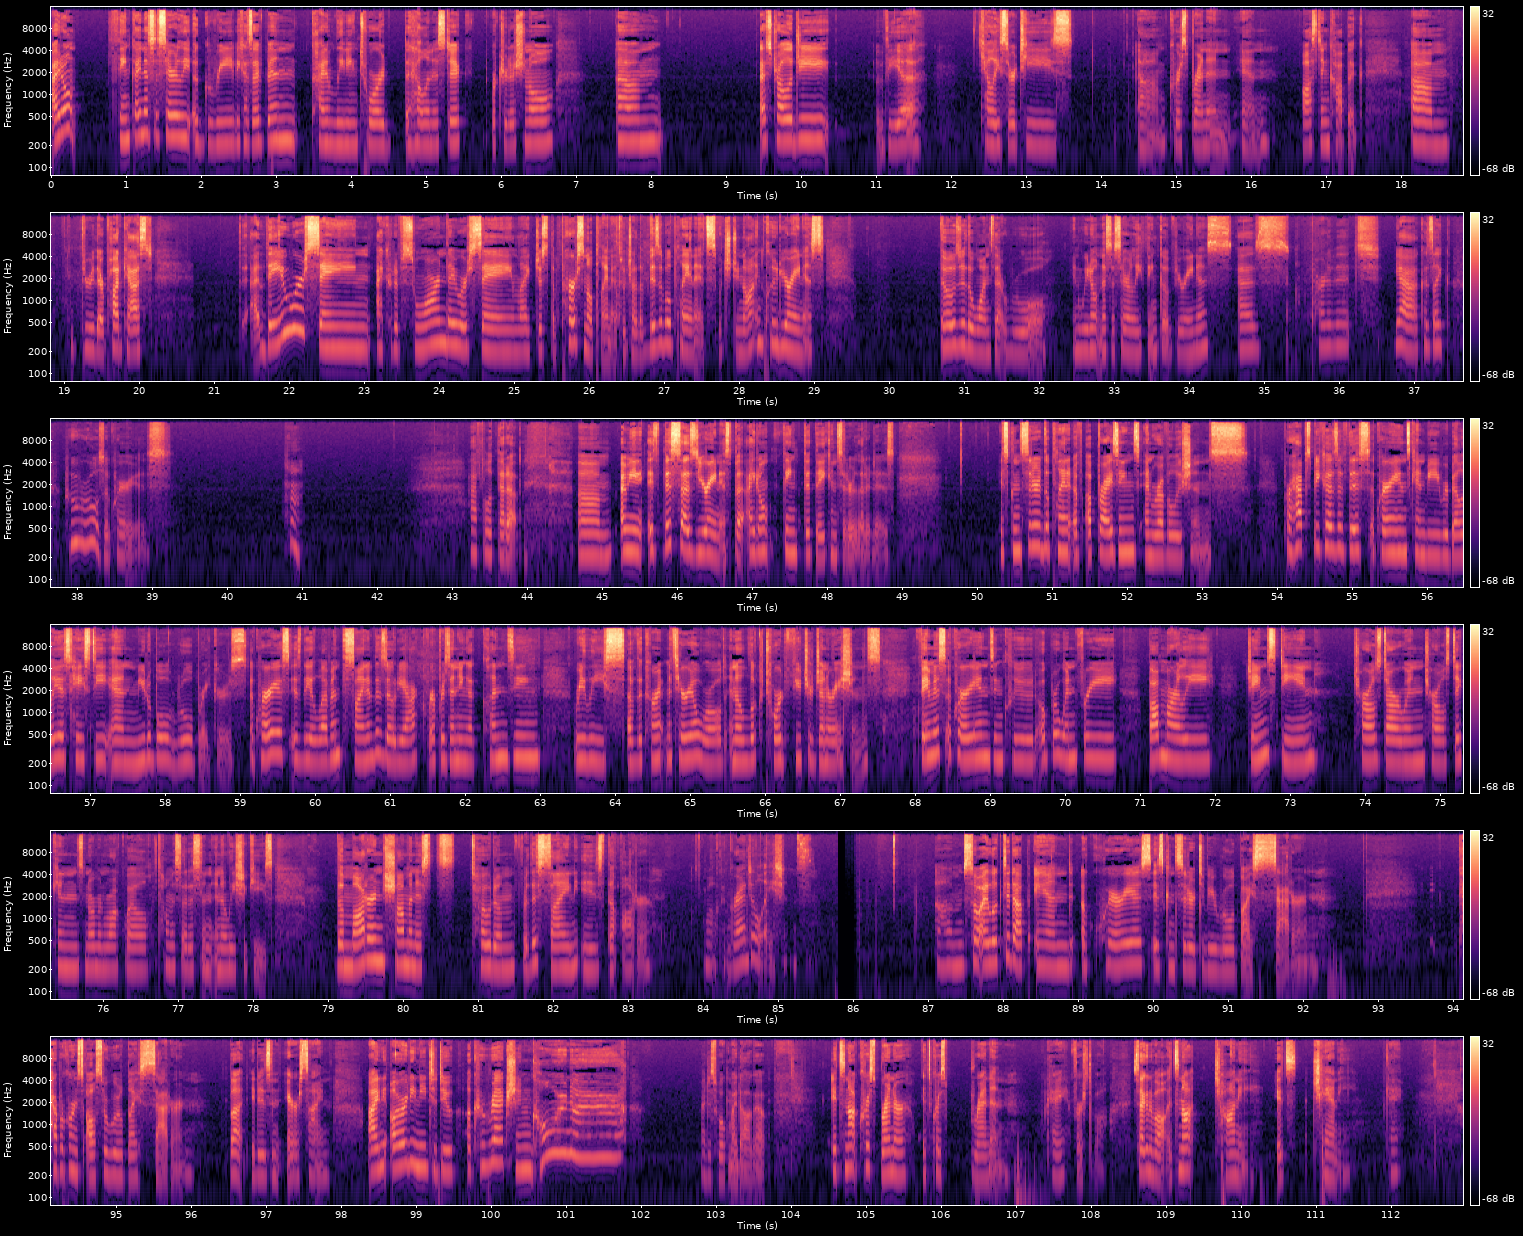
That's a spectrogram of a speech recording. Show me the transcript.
I don't think I necessarily agree because I've been kind of leaning toward the Hellenistic or traditional um, astrology via Kelly Surtees, um, Chris Brennan, and Austin Coppock um, through their podcast. They were saying, I could have sworn they were saying, like, just the personal planets, which are the visible planets, which do not include Uranus. Those are the ones that rule. And we don't necessarily think of Uranus as part of it. Yeah, because, like, who rules Aquarius? Have to look that up. Um, I mean, this says Uranus, but I don't think that they consider that it is. It's considered the planet of uprisings and revolutions. Perhaps because of this, Aquarians can be rebellious, hasty, and mutable rule breakers. Aquarius is the 11th sign of the zodiac, representing a cleansing release of the current material world and a look toward future generations. Famous Aquarians include Oprah Winfrey, Bob Marley, James Dean, Charles Darwin, Charles Dickens, Norman Rockwell, Thomas Edison, and Alicia Keys. The modern shamanist's totem for this sign is the otter. Well, congratulations. Um, so I looked it up, and Aquarius is considered to be ruled by Saturn. Capricorn is also ruled by Saturn, but it is an air sign. I already need to do a correction corner. I just woke my dog up. It's not Chris Brenner, it's Chris Brennan. Okay, first of all. Second of all, it's not Chani, it's Chani. Okay.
